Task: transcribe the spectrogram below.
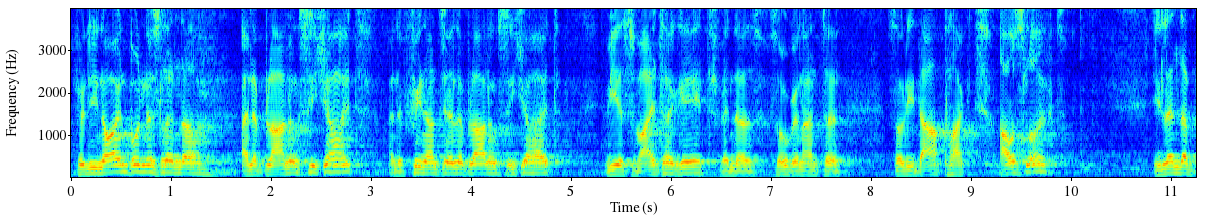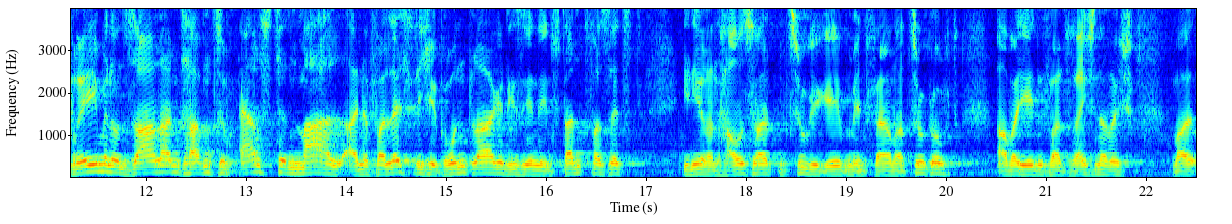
für die neuen Bundesländer eine Planungssicherheit, eine finanzielle Planungssicherheit, wie es weitergeht, wenn der sogenannte Solidarpakt ausläuft. Die Länder Bremen und Saarland haben zum ersten Mal eine verlässliche Grundlage, die sie in den Stand versetzt, in ihren Haushalten zugegeben in ferner Zukunft, aber jedenfalls rechnerisch mal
